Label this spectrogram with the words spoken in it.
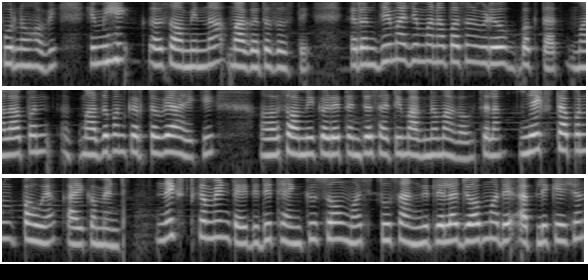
पूर्ण व्हावी हे मी स्वामींना मागतच असते. कारण जे माझे मनापासून व्हिडिओ बघतात मला पण माझं पण कर्तव्य आहे की स्वामीकडे त्यांच्यासाठी मागणं मागावं. चला नेक्स्ट आपण पाहूया काय कमेंट नेक्स्ट कमेंट आहे दीदी थँक्यू सो मच तू सांगितलेला जॉबमध्ये ॲप्लिकेशन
